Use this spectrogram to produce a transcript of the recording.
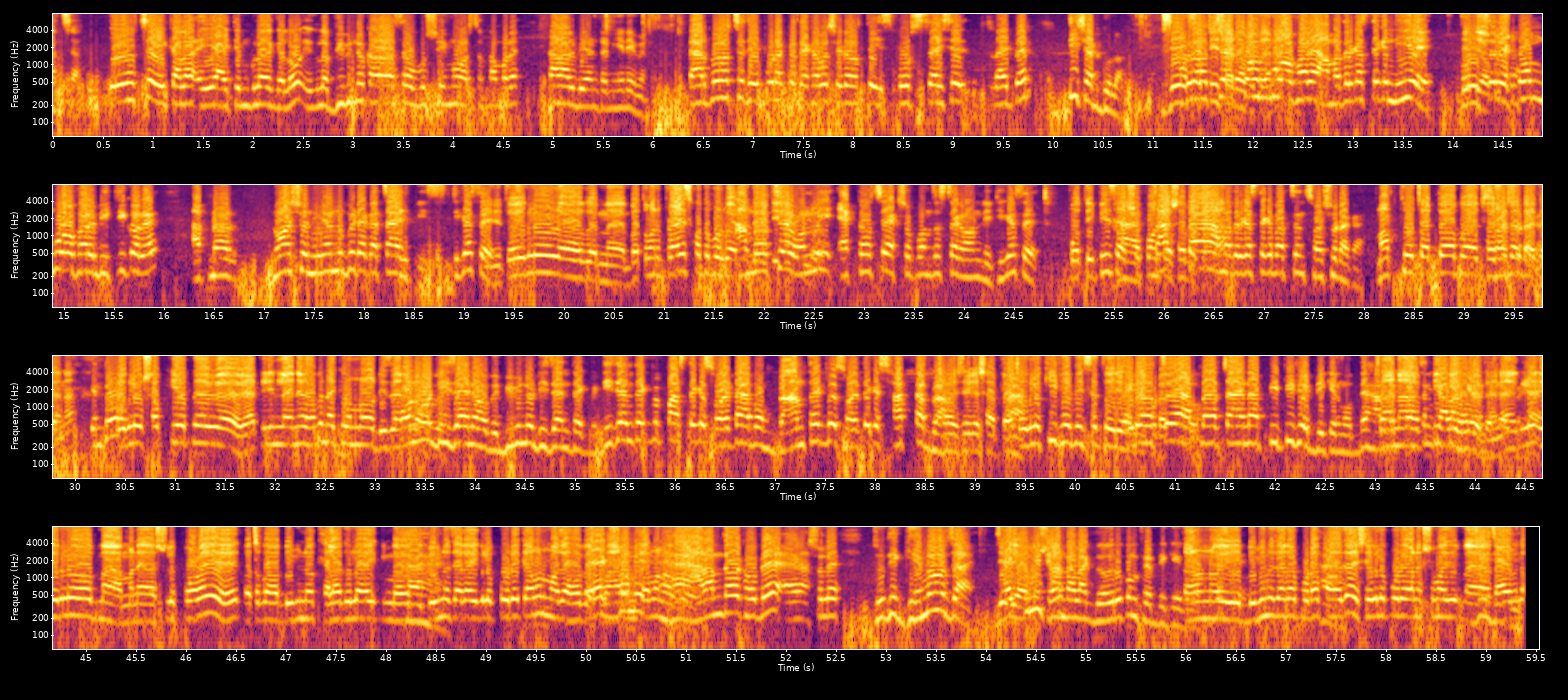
আচ্ছা এই হচ্ছে এই কালার এই আইটেমগুলো গেল। এগুলো বিভিন্ন কালার আছে অবশ্যই ইমো হোয়াটসঅ্যাপ নাম্বারে কালার বিয়ানটা নিয়ে নেবেন। তারপর হচ্ছে যে প্রোডাক্টটা দেখাবো সেটা হচ্ছে স্পোর্টস সাইজের টাইপের টি শার্টগুলা যেগুলো হচ্ছে কম্বো অফারে আমাদের কাছ থেকে নিয়ে হোলসেলে কম্বো অফারে বিক্রি করে আপনার নয়শো নিরানব্বই টাকা চার পিস ঠিক আছে? তো এগুলোর আহ, বর্তমানে প্রাইস কত পড়বে আমরা হচ্ছে অনলি একটা হচ্ছে একশো পঞ্চাশ টাকা অনলি ঠিক আছে? প্রতি পিস হ্যাঁ, একশো পঞ্চাশ? আমাদের কাছ থেকে পাচ্ছেন ছয়শো টাকা। মাত্র চারটা ছয়শো টাকা। না? কিন্তু- ওগুলো সব কি আপনার র্যাকলিন লাইনের হবে নাকি অন্য ডিজাইন অন্য ডিজাইন হবে বিভিন্ন ডিজাইন থাকবে। ডিজাইন থাকবে পাঁচ থেকে ছয়টা এবং ব্রান্ড থাকবে ছয় থেকে সাতটা ব্রান্ড ছয় থেকে সাতটা। হ্যাঁ। ওগুলো কি ফেব্রিক্স এর তৈরি হবে এটা হচ্ছে? আপনার চায়না পিপি ফেব্রিকের মধ্যে চায়না পিপি হবে না? এগুলো এগুলো মানে আসলে পরে অথবা বিভিন্ন খেলাধুলায় কিংবা হ্যাঁ, বিভিন্ন জায়গায় এগুলো পরে কেমন মজা হবে? আরাম কেমন হবে? আরামদায়ক হবে। আসলে যদি ঘেমেও যায় ঠান্ডা লাগবে ওইরকম ফেব্রিক কারণ ওই বিভিন্ন জায়গার প্রোডাক্ট হ্যাঁ। পাওয়া যায় সেগুলো পরে অনেক সময়।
